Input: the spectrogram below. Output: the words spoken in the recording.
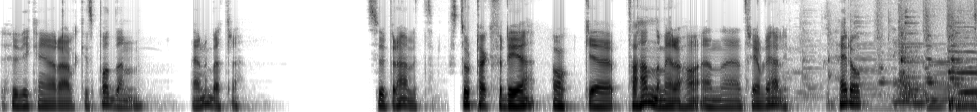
hur vi kan göra Alkispodden ännu bättre. Superhärligt. Stort tack för det och eh, ta hand om er och ha en eh, trevlig helg. Hej då! Hej.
